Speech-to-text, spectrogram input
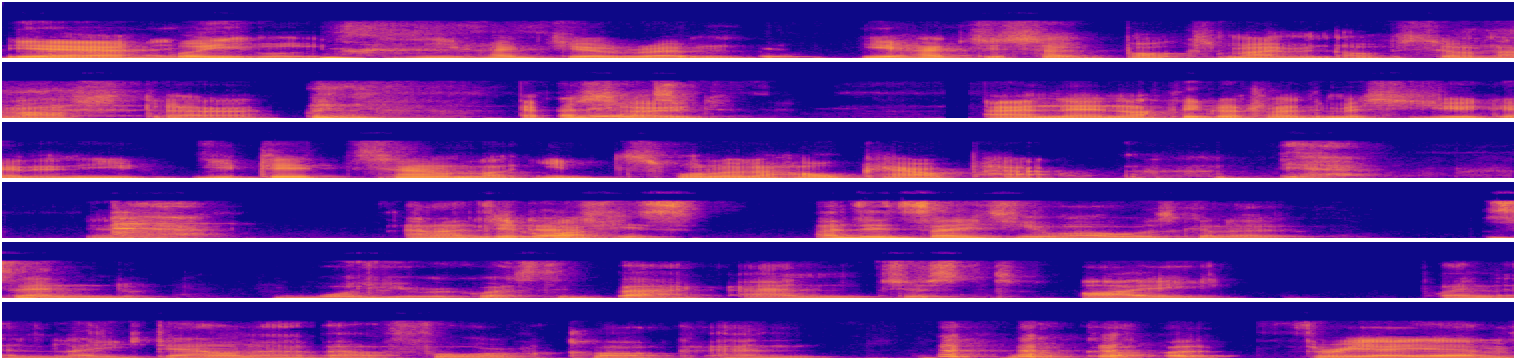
Yeah, well, you, you had your um, you had your soapbox moment obviously on the last uh, episode, and then I think I tried to message you again, and you you did sound like you'd swallowed a whole cow pat. yeah, Yeah. And I did quite- actually, I did say to you I was gonna send what you requested back, and just I went and laid down at about four o'clock and woke up at three a.m.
